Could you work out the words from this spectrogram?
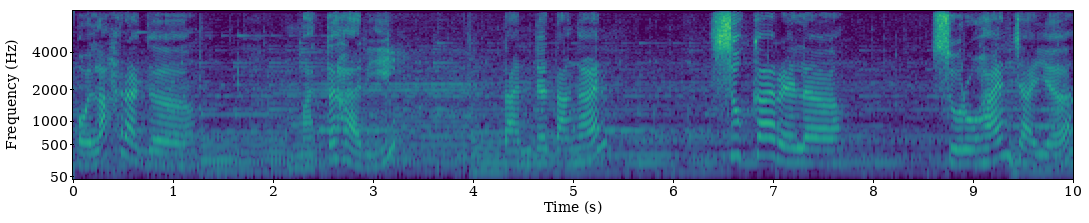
olahraga, matahari, tanda tangan, sukarela, suruhanjaya,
